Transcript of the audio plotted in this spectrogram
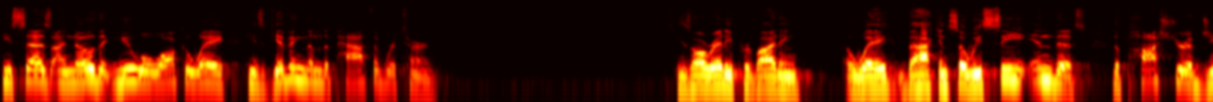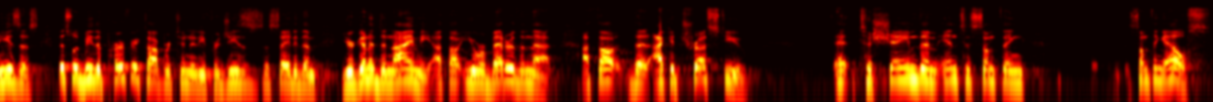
he says, I know that you will walk away, he's giving them the path of return. He's already providing a way back. And so we see in this the posture of Jesus. This would be the perfect opportunity for Jesus to say to them, You're going to deny me. I thought you were better than that. I thought that I could trust you. Eh, to shame them into something, something else.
